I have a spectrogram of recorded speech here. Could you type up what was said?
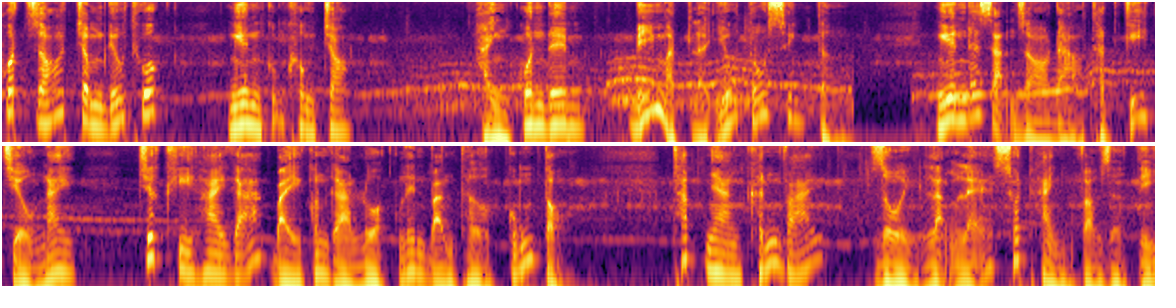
khuất gió châm điếu thuốc, Nghiên cũng không cho. Hành quân đêm, bí mật là yếu tố sinh tử. Nghiên đã dặn dò đảo thật kỹ chiều nay, trước khi hai gã bày con gà luộc lên bàn thờ cúng tổ. Thắp nhang khấn vái, rồi lặng lẽ xuất hành vào giờ tí.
